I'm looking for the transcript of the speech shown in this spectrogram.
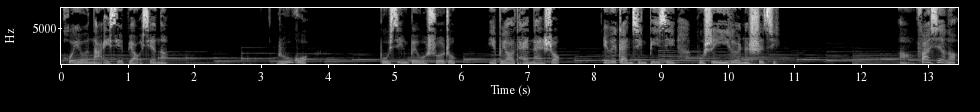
会有哪一些表现呢？如果不幸被我说中，也不要太难受，因为感情毕竟不是一个人的事情。啊，发现了，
